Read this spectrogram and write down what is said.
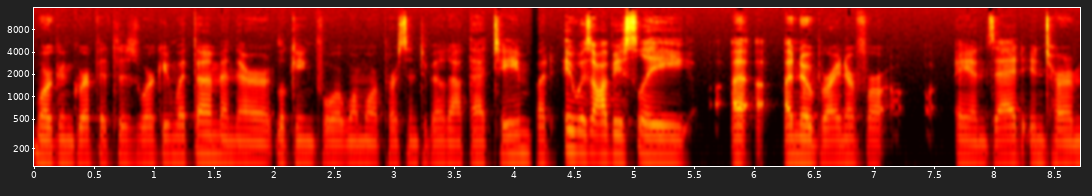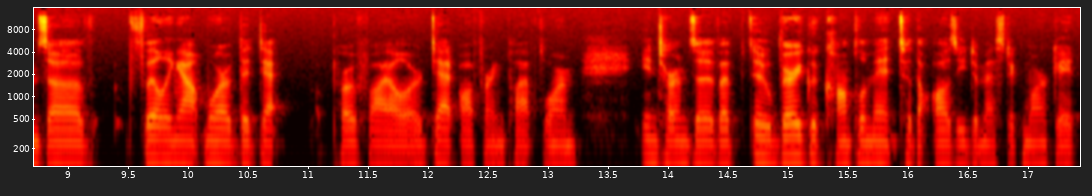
Morgan Griffith is working with them, and they're looking for one more person to build out that team. But it was obviously a, a no brainer for ANZ in terms of filling out more of the debt profile or debt offering platform in terms of a, a very good complement to the Aussie domestic market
